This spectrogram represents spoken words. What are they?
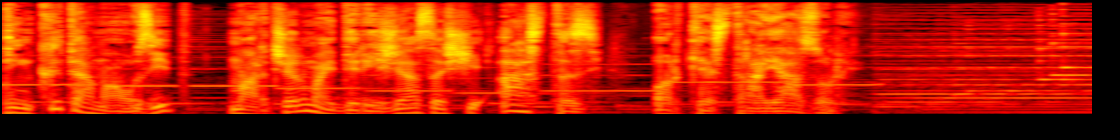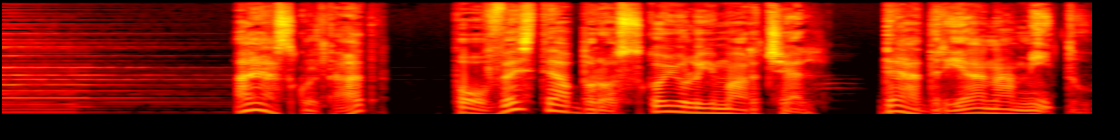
Din câte am auzit, Marcel mai dirigează și astăzi Orchestra Iazului. Ai ascultat Povestea broscoiului Marcel de Adriana Mitu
